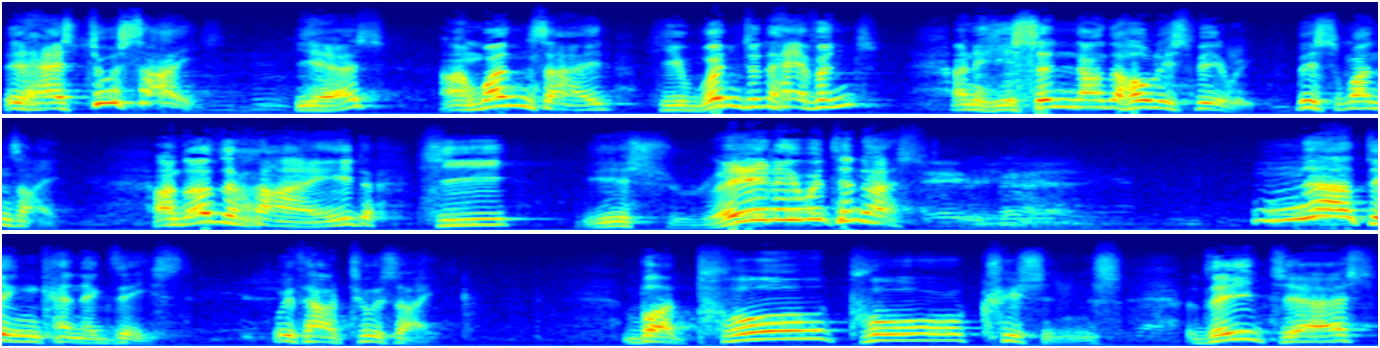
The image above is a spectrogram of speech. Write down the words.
it has two sides. Yes, on one side, he went to the heavens and he sent down the Holy Spirit. This one side. On the other side, he is really within us. Nothing can exist without two sides. But poor, poor Christians, they just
